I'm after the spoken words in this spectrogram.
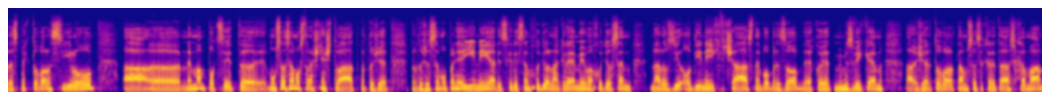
respektoval sílu a eh, nemám pocit, musel jsem ho strašně štvát, protože, protože jsem úplně jiný a vždycky, když jsem chodil na grémium a chodil jsem na rozdíl od jiných včas nebo brzo, jako je mým zvykem a žertoval tam se sekretářkama,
